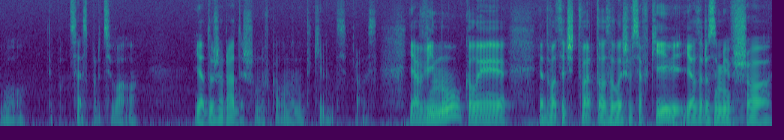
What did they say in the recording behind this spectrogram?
вау, типу, це спрацювало. Я дуже радий, що навколо мене такі люди зібралися. Я в війну, коли я 24-го залишився в Києві, я зрозумів, що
